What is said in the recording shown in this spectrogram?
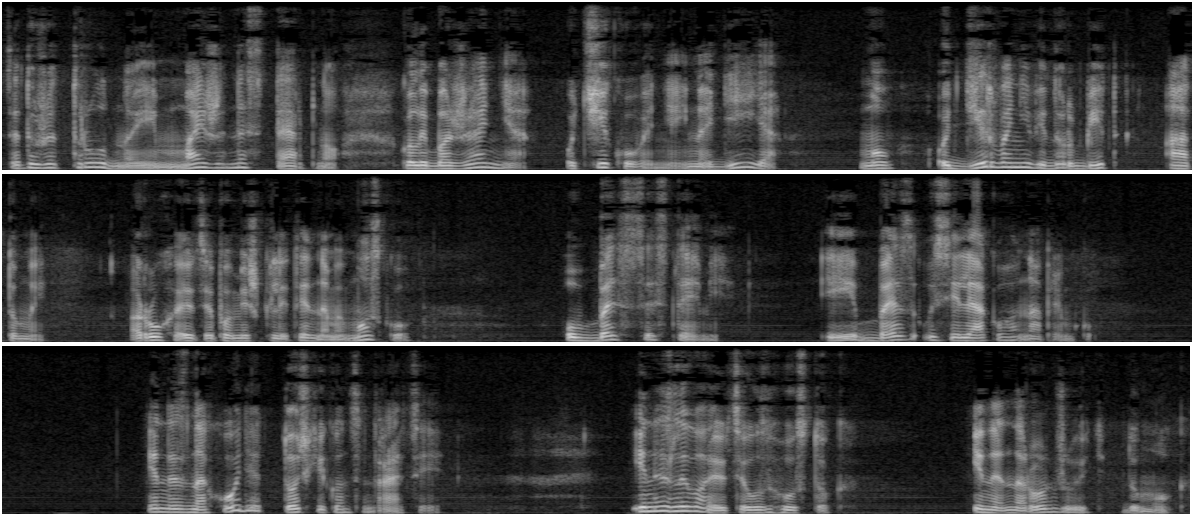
Це дуже трудно і майже нестерпно, коли бажання, очікування і надія, мов одірвані від орбіт атоми, рухаються поміж клітинами мозку у безсистемі і без усілякого напрямку. І не знаходять точки концентрації і не зливаються у згусток, і не народжують думок.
